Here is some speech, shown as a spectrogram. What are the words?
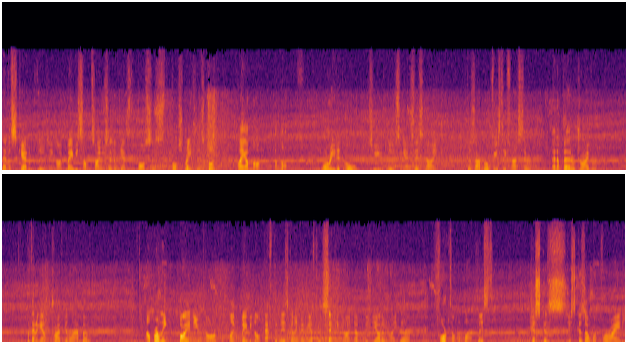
Never scared of losing. Like, maybe sometimes against the bosses, boss races, but, like, I'm not, I'm not worried at all to lose against this guy, because I'm obviously faster, and a better driver. But then again, I'm driving a Lambo. I'll probably buy a new car, like maybe not after this guy, maybe after the second guy, after the other guy, the fourth on the blacklist. Just cause, just cause I want variety.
